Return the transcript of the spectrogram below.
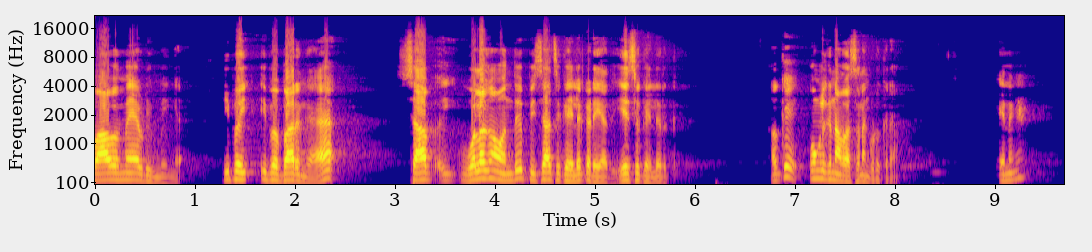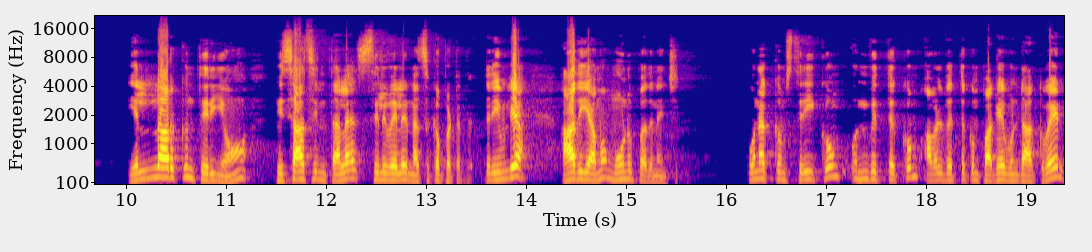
பாவமே அப்படிம்பீங்க. இப்போ இப்போ பாருங்கள் சாப் உலகம் வந்து பிசாசு கையில் கிடையாது. இயேசு கையில் இருக்குது ஓகே உங்களுக்கு நான் வசனம் கொடுக்குறேன். என்னங்க? எல்லாருக்கும் தெரியும் பிசாசின் தலை சிலுவையில் நசுக்கப்பட்டது. தெரியும் இல்லையா? ஆதியாமல் மூணு பதினஞ்சு. உனக்கும் ஸ்திரீக்கும் உன் வித்துக்கும் அவள் வித்துக்கும் பகை உண்டாக்குவேன்.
